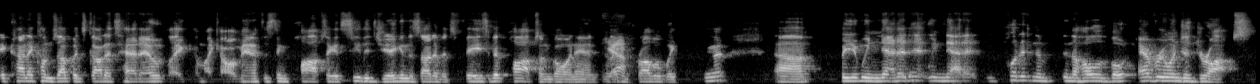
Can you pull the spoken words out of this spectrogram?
it kind of comes up. It's got its head out. Like I'm like, oh man, if this thing pops, I could see the jig in the side of its face. If it pops, I'm going in. Yeah. can probably do it. Uh, but we netted it. We net it. We put it in the in the hull of the boat. Everyone just drops.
